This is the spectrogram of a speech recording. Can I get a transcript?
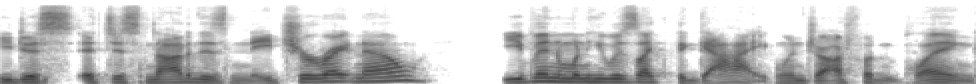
He just it's just not in his nature right now. Even when he was like the guy when Josh wasn't playing,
